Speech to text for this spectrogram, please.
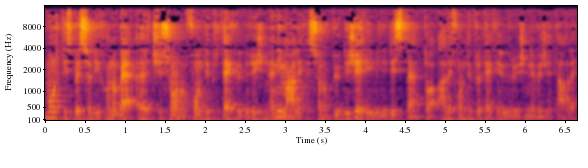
Molti spesso dicono, beh, eh, ci sono fonti proteiche di origine animale che sono più digeribili rispetto alle fonti proteiche di origine vegetale.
